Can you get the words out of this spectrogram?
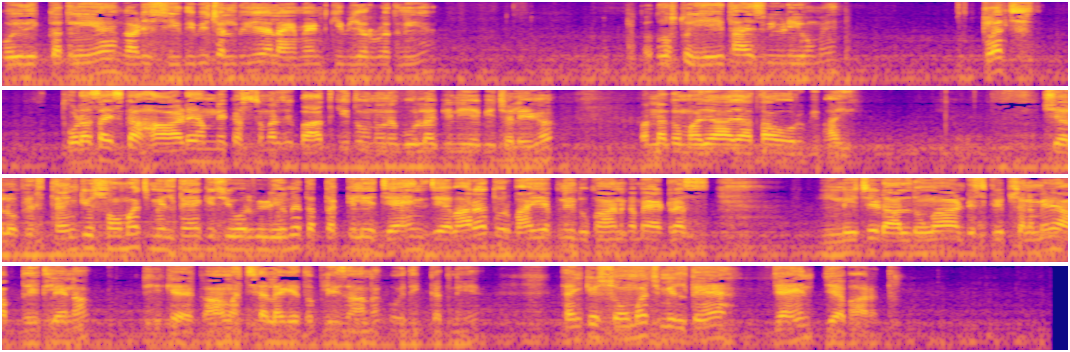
कोई दिक्कत नहीं है। गाड़ी सीधी भी चल रही है अलाइनमेंट की भी ज़रूरत नहीं है। तो दोस्तों, यही था इस वीडियो में। क्लच थोड़ा सा इसका हार्ड है। हमने कस्टमर से बात की तो उन्होंने बोला कि नहीं, अभी चलेगा। वरना तो मज़ा आ जाता और भी भाई। चलो फिर थैंक यू सो मच मिलते हैं किसी और वीडियो में, तब तक के लिए जय हिंद, जय भारत, और भाई अपनी दुकान का मैं एड्रेस नीचे डाल दूँगा डिस्क्रिप्शन में, आप देख लेना। ठीक है, काम अच्छा लगे तो प्लीज़ आना, कोई दिक्कत नहीं है। थैंक यू सो मच मिलते हैं, जय हिंद, जय भारत।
